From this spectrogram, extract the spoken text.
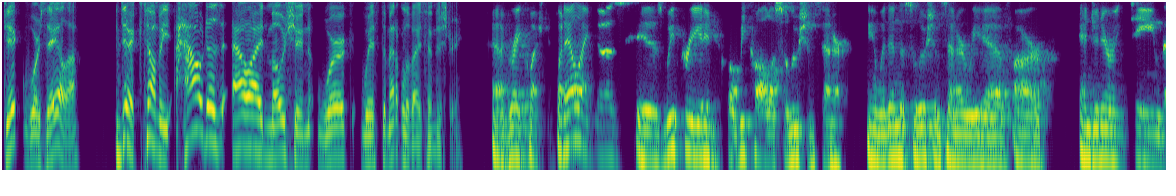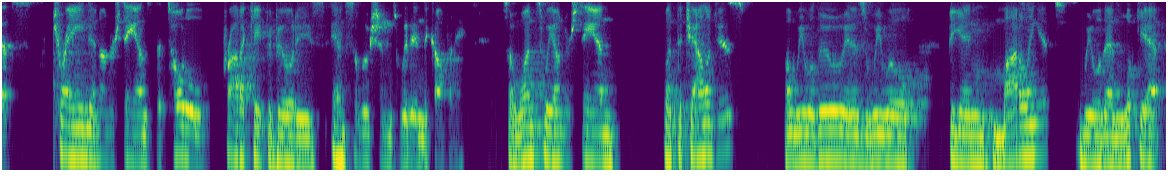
Dick Warzala Dick, tell me, how does Allied Motion work with the medical device industry? Uh, great question. What Allied does is we've created what we call a solution center. And within the solution center, we have our engineering team that's trained and understands the total product capabilities and solutions within the company. So once we understand what the challenge is, what we will do is we will begin modeling it. We will then look at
